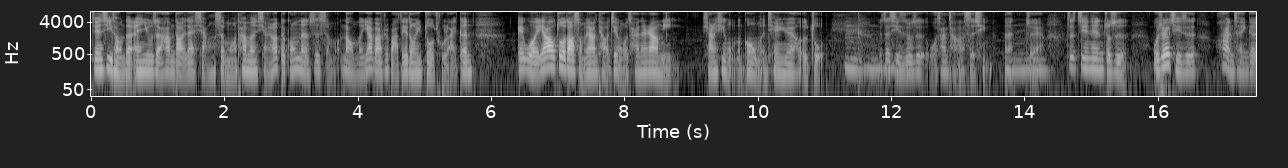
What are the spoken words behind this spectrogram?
今天系统的 N user 他们到底在想什么？他们想要的功能是什么？那我们要不要去把这些东西做出来？跟哎，我要做到什么样的条件，我才能让你相信我们跟我们签约合作？嗯，这其实就是我擅长的事情。那这样，这今天就是我觉得其实换成一个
